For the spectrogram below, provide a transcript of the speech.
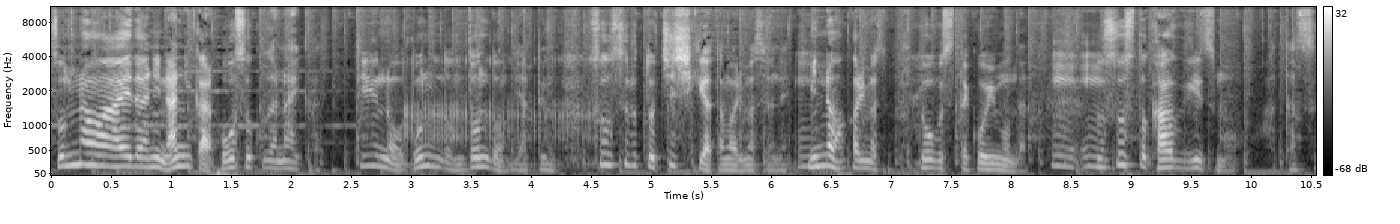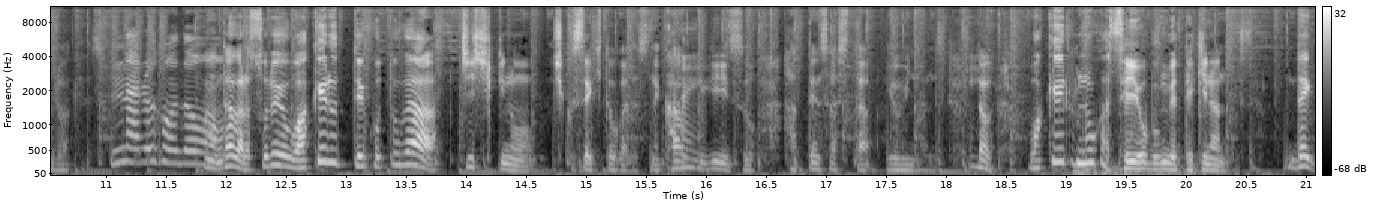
そんな間に何か法則がないかっていうのをどんどんどんどんやっていくそうすると知識がたまりますよね、ええ。みんな分かります。動物ってこういうもんだ、えええそうすると科学技術も発達するわけです。えなるほど、うんだからそれを分けるっていうことが知識の蓄積とかですね科学技術を発展させた要因なんです、いだから分けるのが西洋文明的なんですよで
